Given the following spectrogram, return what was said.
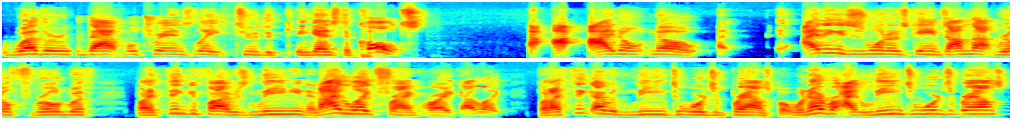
whether that will translate to the against the Colts, I, I, I don't know. I, I think it's just one of those games I'm not real thrilled with. But I think if I was leaning, and I like Frank Reich, I like, but I think I would lean towards the Browns. But whenever I lean towards the Browns,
